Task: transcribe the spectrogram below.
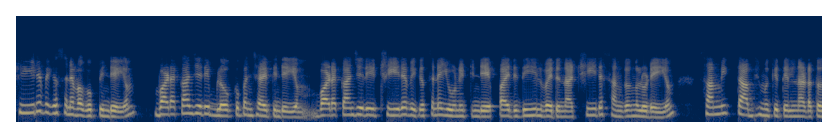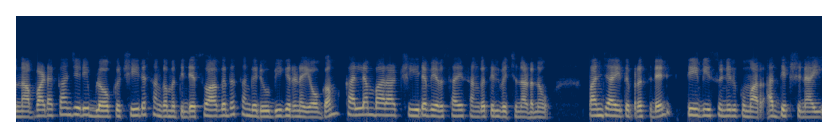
ക്ഷീരവികസന വകുപ്പിന്റെയും വടക്കാഞ്ചേരി ബ്ലോക്ക് പഞ്ചായത്തിന്റെയും വടക്കാഞ്ചേരി ക്ഷീരവികസന യൂണിറ്റിന്റെ പരിധിയിൽ വരുന്ന ക്ഷീരസംഘങ്ങളുടെയും സംയുക്താഭിമുഖ്യത്തിൽ നടത്തുന്ന വടക്കാഞ്ചേരി ബ്ലോക്ക് ക്ഷീരസംഗമത്തിന്റെ സ്വാഗത സംഘ രൂപീകരണ യോഗം കല്ലമ്പാറ ക്ഷീര വ്യവസായ സംഘത്തിൽ വെച്ച് നടന്നു. Panchayat president T V Sunilkumar അധ്യക്ഷനായി.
